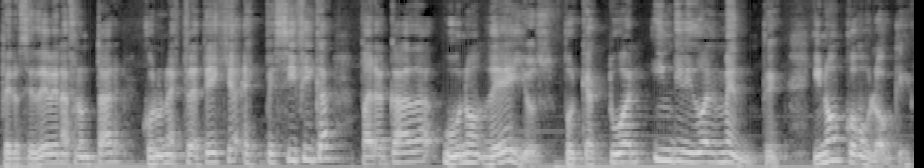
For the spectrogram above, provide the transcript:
pero se deben afrontar con una estrategia específica para cada uno de ellos, porque actúan individualmente y no como bloque.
